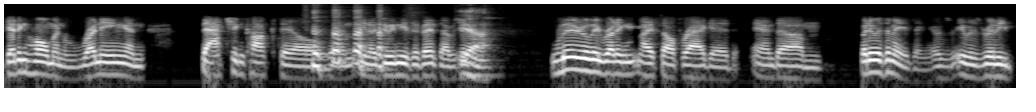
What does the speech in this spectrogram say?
getting home and running and batching cocktails and you know doing these events. I was just Yeah. Literally running myself ragged. And um but it was amazing. It was it was really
